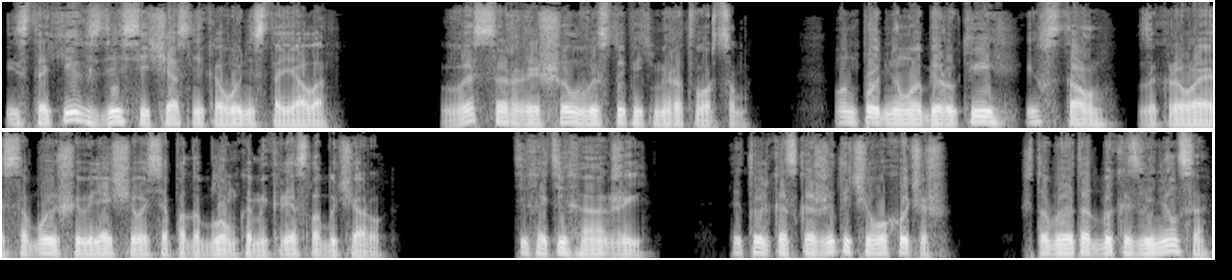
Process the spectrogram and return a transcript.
Из таких здесь сейчас никого не стояло. Вессер решил выступить миротворцем. Он поднял обе руки и встал, закрывая собой шевелящегося под обломками кресла бычару. «Тихо-тихо, Акжей. Ты только скажи, ты чего хочешь. Чтобы этот бык извинился?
